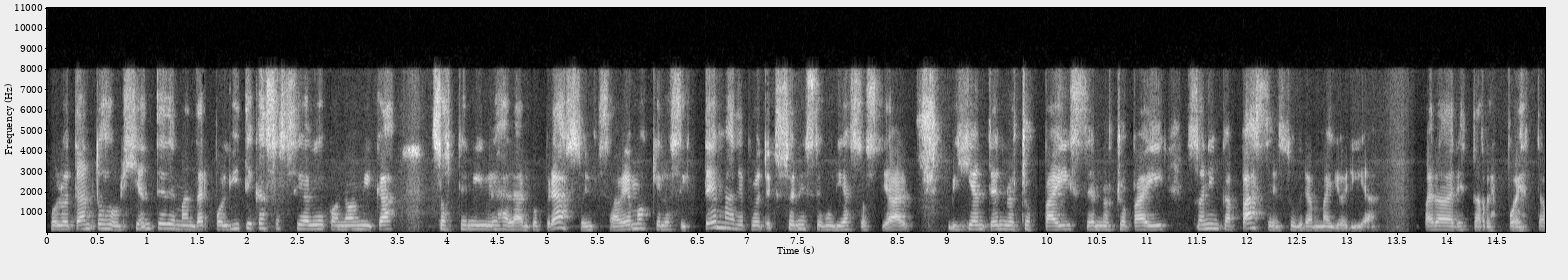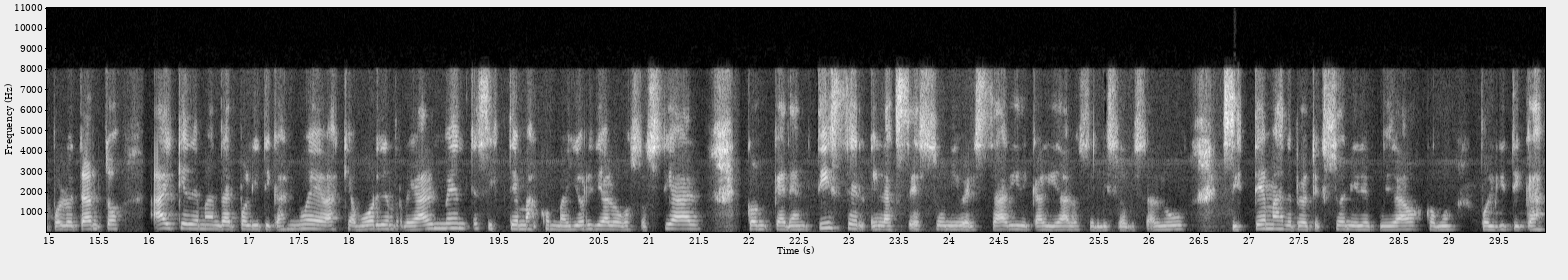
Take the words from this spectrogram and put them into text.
Por lo tanto, es urgente demandar políticas sociales y económicas sostenibles a largo plazo. Y sabemos que los sistemas de protección y seguridad social vigentes en nuestros países, en nuestro país, son incapaces en su gran mayoría para dar esta respuesta. Por lo tanto, hay que demandar políticas nuevas que aborden realmente sistemas con mayor diálogo social, con que garanticen el acceso universal y de calidad a los servicios de salud, sistemas de protección y de cuidados como políticas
